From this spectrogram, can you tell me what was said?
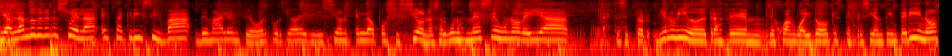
Y hablando de Venezuela, esta crisis va de mal en peor porque ahora hay división en la oposición. Hace algunos meses uno veía a este sector bien unido detrás de, Juan Guaidó, que es este presidente interino,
